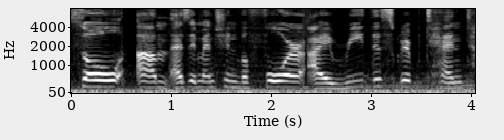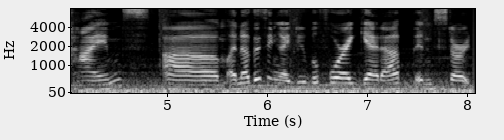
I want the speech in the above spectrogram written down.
So, um, as I mentioned before, I read the script 10 times. Um, another thing I do before I get up and start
